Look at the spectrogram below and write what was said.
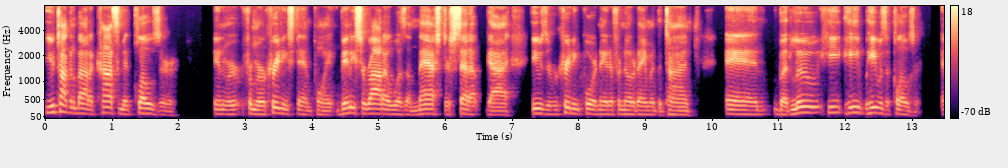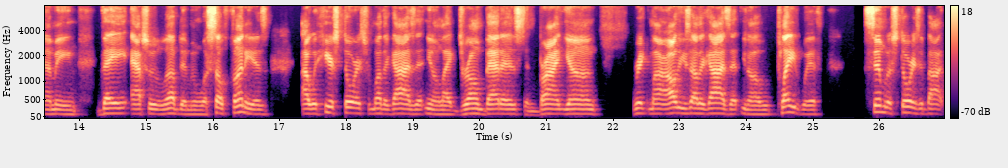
you're talking about a consummate closer in from a recruiting standpoint. Vinny Cerrato was a master setup guy. He was a recruiting coordinator for Notre Dame at the time, and but Lou he he he was a closer. I mean, they absolutely loved him. And what's so funny is I would hear stories from other guys that you know, like Jerome Bettis and Bryant Young, Rick Mirer, all these other guys that you know played with. Similar stories about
